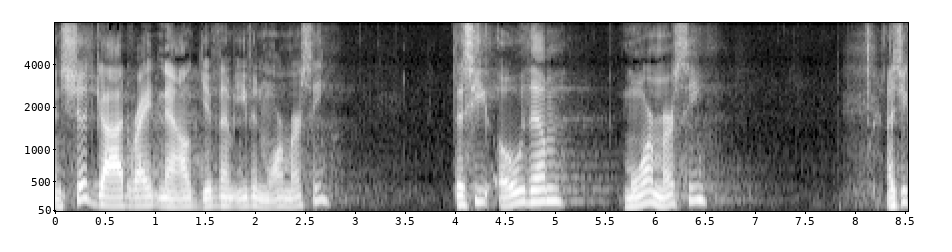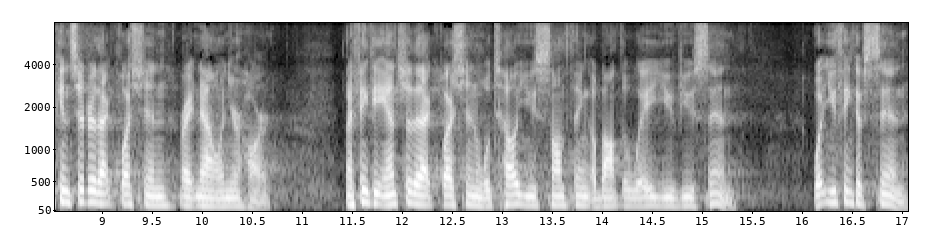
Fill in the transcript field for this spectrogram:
And should God right now give them even more mercy? Does he owe them more mercy? As you consider that question right now in your heart, I think the answer to that question will tell you something about the way you view sin, what you think of sin.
